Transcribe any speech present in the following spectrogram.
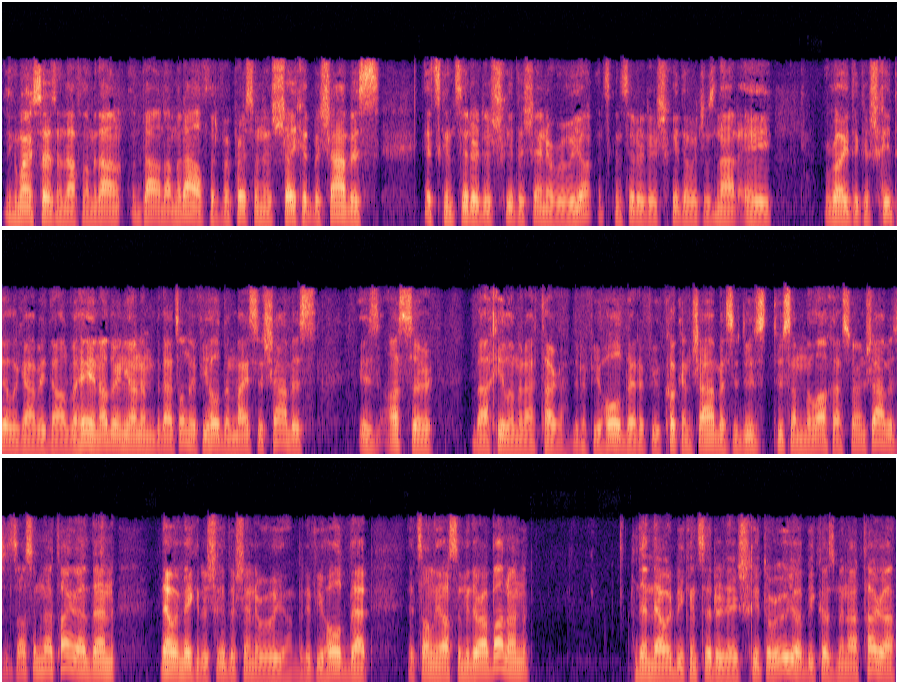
The Gemara says in Daf Dal Amad that if a person is sheikhet b'Shabbos, it's considered a shchita shena ruya. It's considered a shchita which is not a roidik shchita legabe dal v'hei and other inyanim, but that's only if you hold the Maisa Shabbos is aser ba'achilim and. That if you hold that if you cook on Shabbos, you do, do some malacha on Shabbos, it's aser atara, then that would make it a shchita shena ruya. But if you hold that it's only aser midarabanan, then that would be considered a shchita ruya because minatara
